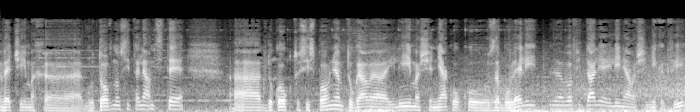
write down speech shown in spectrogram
Вече имаха готовност италианците. А, доколкото си спомням, тогава или имаше няколко заболели в Италия, или нямаше никакви.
